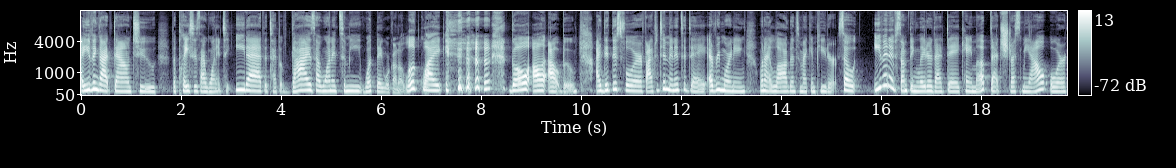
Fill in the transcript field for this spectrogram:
I even got down to the places I wanted to eat at, the type of guys I wanted to meet, what they were gonna look like. Go all out, boo. I did this for five to 10 minutes a day every morning when I logged onto my computer. So even if something later that day came up that stressed me out or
